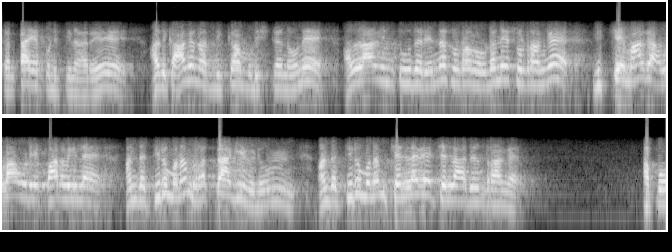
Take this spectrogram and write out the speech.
கட்டாயப்படுத்தினாரு. அதுக்காக நான் நிக்கா முடிச்சிட்டேனோடனே அல்லாவின் தூதர் என்ன சொல்றாங்க? உடனே சொல்றாங்க நிச்சயமாக அல்லாவுடைய பார்வையில அந்த திருமணம் ரத்தாகிவிடும். அந்த திருமணம் செல்லவே செல்லாதுன்றாங்க. அப்போ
